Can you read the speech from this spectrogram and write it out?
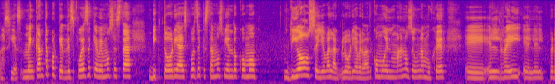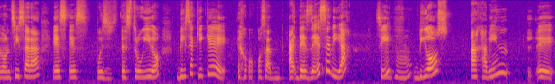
Así es, me encanta porque después de que vemos esta victoria, después de que estamos viendo cómo Dios se lleva la gloria, ¿verdad? Como en manos de una mujer, eh, el rey, el, perdón, Císara es, es pues destruido. Dice aquí que, o, sea, desde ese día, ¿sí? Dios a Javín eh,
